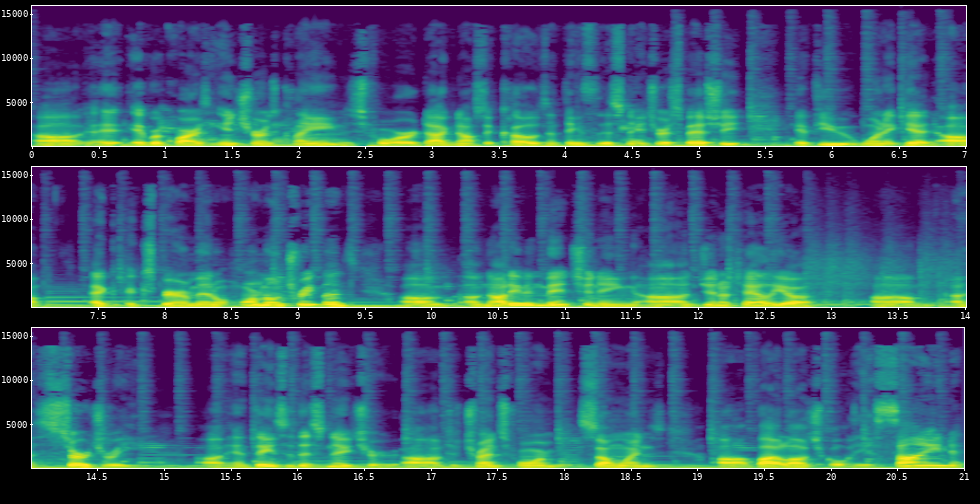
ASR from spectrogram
Uh, it, it, requires insurance claims for diagnostic codes and things of this nature, especially if you want to get ex- experimental hormone treatments. Um, I'm not even mentioning uh, genitalia um, surgery uh, and things of this nature uh, to transform someone's uh, biologically assigned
